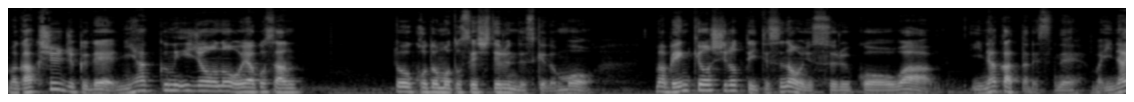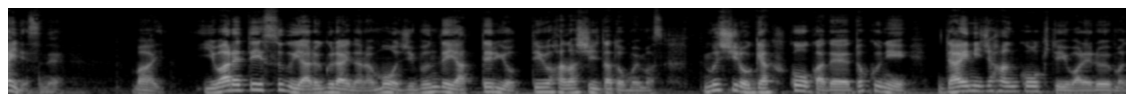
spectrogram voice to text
まあ、学習塾で200組以上の親御さんと子供と接してるんですけども、まあ、勉強しろって言って素直にする子はいなかったですね。まあ、いないですね。まあ言われてすぐやるぐらいならもう自分でやってるよっていう話だと思います。むしろ逆効果で特に第二次反抗期と言われる、まあ、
